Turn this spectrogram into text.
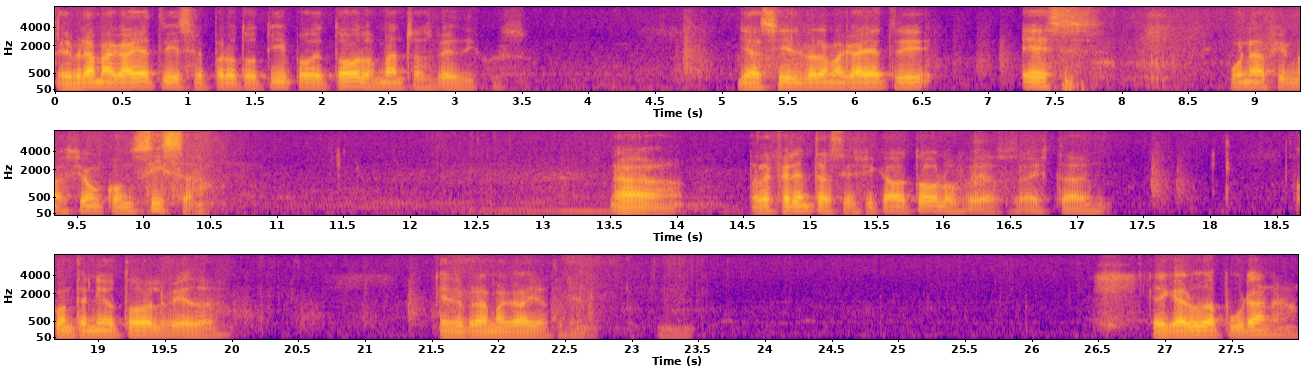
El Brahma Gayatri es el prototipo de todos los mantras védicos. Y así el Brahma Gayatri es una afirmación concisa uh, referente al significado de todos los Vedas. Ahí está contenido todo el Veda en el Brahma Gayatri. El Garuda Purana.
